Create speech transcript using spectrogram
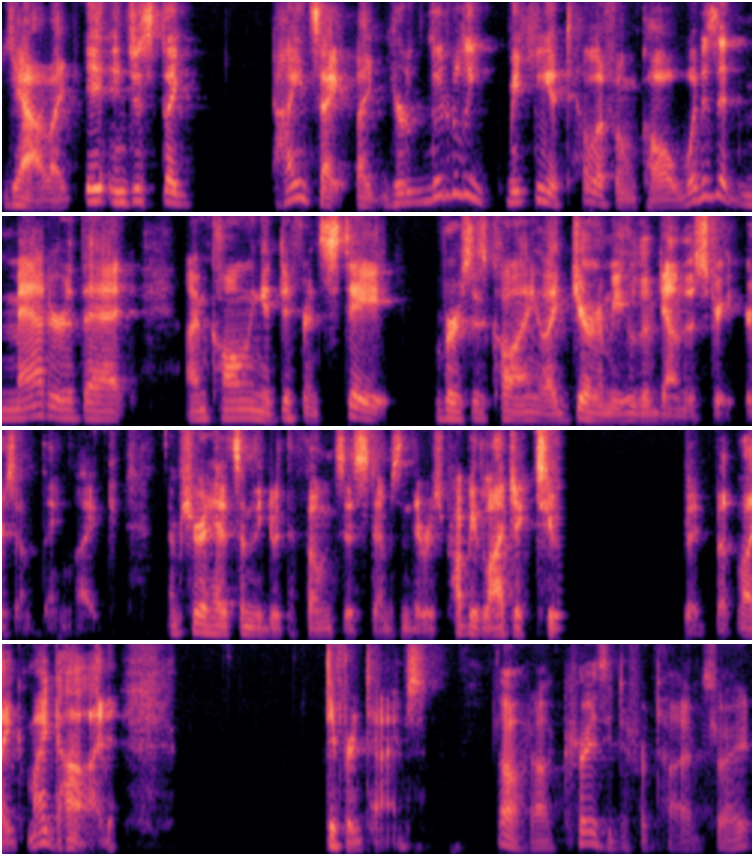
yeah like it, and just like hindsight, like you're literally making a telephone call. What does it matter that I'm calling a different state versus calling like Jeremy who lived down the street or something? Like I'm sure it had something to do with the phone systems and there was probably logic to it, but like my God, different times. Oh no, crazy different times, right?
